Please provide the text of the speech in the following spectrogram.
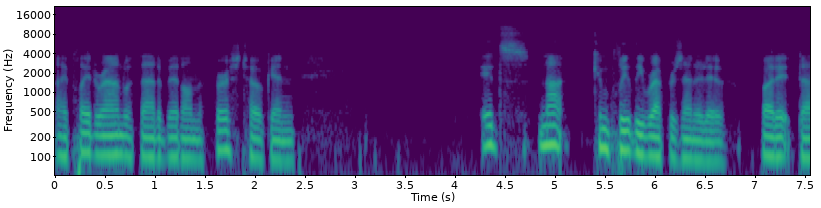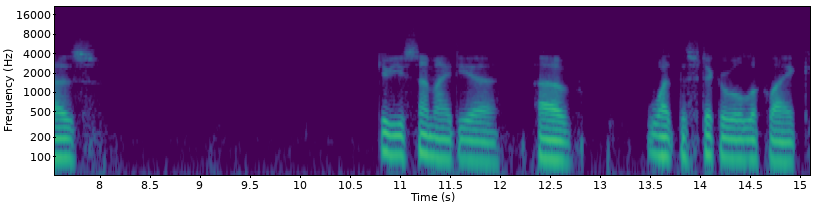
I played around with that a bit on the first token. It's not completely representative, but it does give you some idea of what the sticker will look like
